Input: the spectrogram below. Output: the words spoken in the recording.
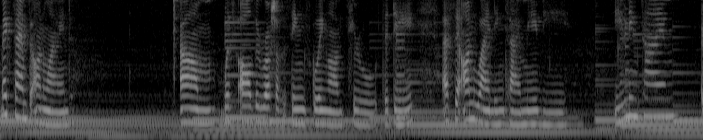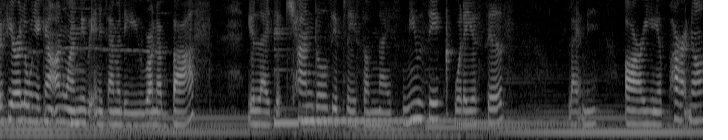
make time to unwind um, with all the rush of the things going on through the day i say unwinding time maybe evening time. If you're alone you can unwind maybe any time of day. You run a bath you light your candles you play some nice music whether yourself like me or you're your partner,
